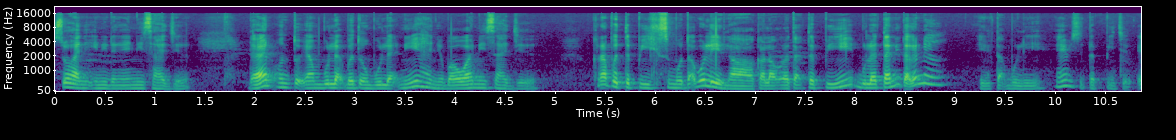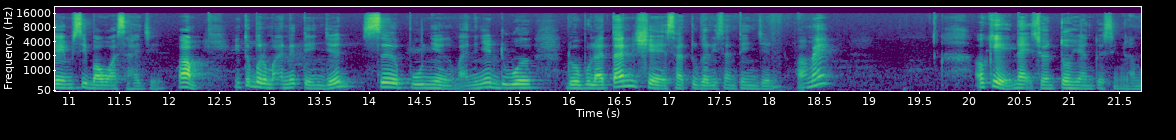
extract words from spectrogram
So hanya ini dengan ini sahaja. Dan untuk yang bulat betul bulat ni, hanya bawah ni sahaja. Kenapa tepi semua tak boleh lah? Kalau letak tepi, bulatan ni tak kena. Jadi tak boleh. Eh, mesti tepi je. Eh, mesti bawah sahaja. Faham? Itu bermakna tangent sepunya. Maknanya dua dua bulatan share satu garisan tangent. Faham eh? Okey, next contoh yang ke-19.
